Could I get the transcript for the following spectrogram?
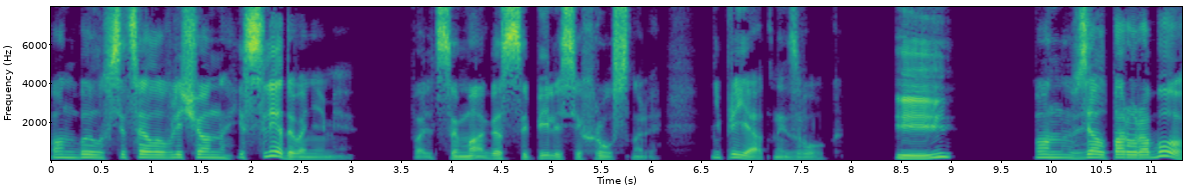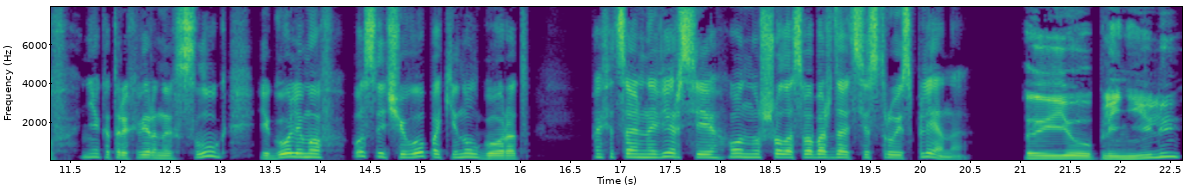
Он был всецело увлечен исследованиями. Пальцы мага сцепились и хрустнули. Неприятный звук. «И?» Он взял пару рабов, некоторых верных слуг и големов, после чего покинул город. По официальной версии, он ушел освобождать сестру из плена. «А ее пленили?»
